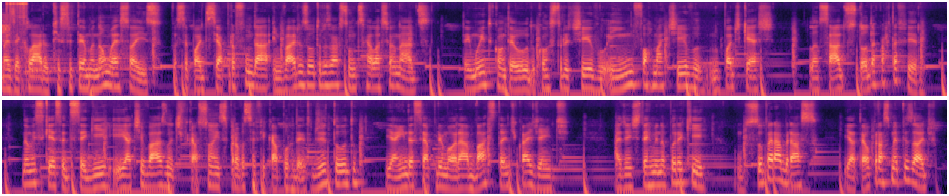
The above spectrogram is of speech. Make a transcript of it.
Mas é claro que esse tema não é só isso. Você pode se aprofundar em vários outros assuntos relacionados. Tem muito conteúdo construtivo e informativo no podcast, lançados toda quarta-feira. Não esqueça de seguir e ativar as notificações para você ficar por dentro de tudo e ainda se aprimorar bastante com a gente. A gente termina por aqui. Um super abraço e até o próximo episódio.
